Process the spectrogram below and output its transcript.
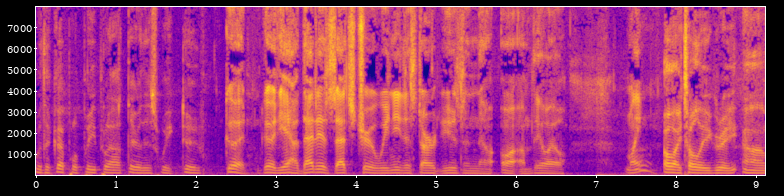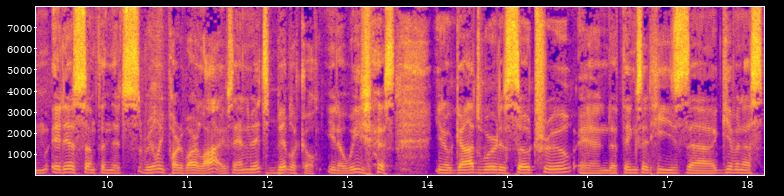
with a couple of people out there this week too. Good, good. Yeah, that is that's true. We need to start using the uh, um, the oil. Blaine? Oh, I totally agree. Um, it is something that's really part of our lives, and it's biblical. You know, we just, you know, God's word is so true, and the things that He's uh, given us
